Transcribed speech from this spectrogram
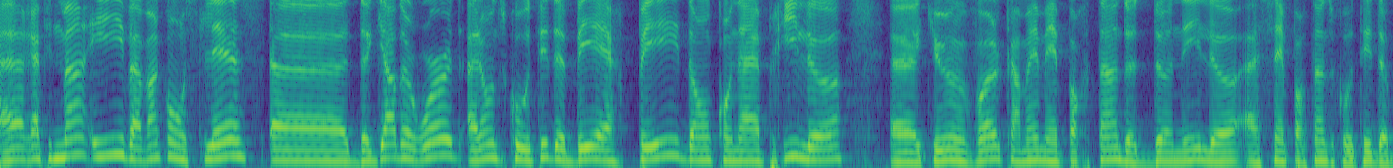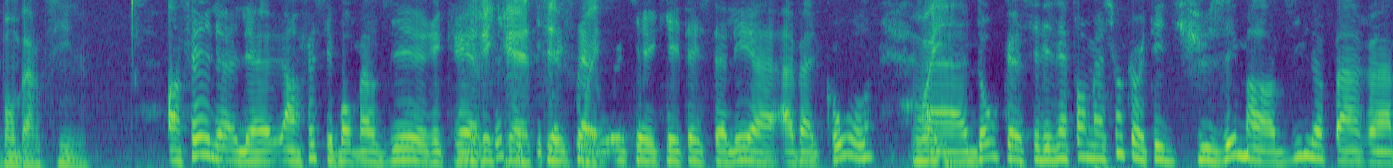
Euh, rapidement, Yves, avant qu'on se laisse, euh, de Gather Word, allons du côté de BRP. Donc, on a appris là euh, qu'il y a eu un vol quand même important de données là assez important du côté de Bombardier. En fait, le, en fait, c'est Bombardier récréatif, récréatif qui, a été installé à, Valcourt. Euh, donc, euh, c'est des informations qui ont été diffusées mardi là, par euh,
